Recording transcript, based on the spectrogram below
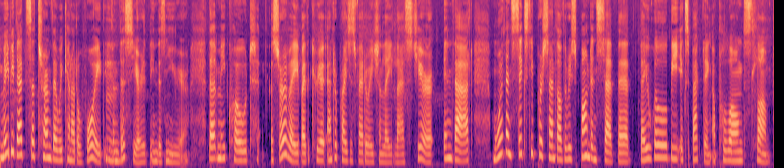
maybe that's a term that we cannot avoid mm. even hmm. this year in this new year. Let me quote a survey by the Korea Enterprises Federation late last year in that more than 60% of the respondents said that they will be expecting a prolonged slump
